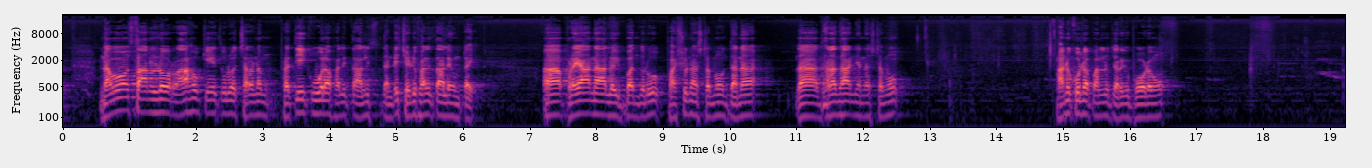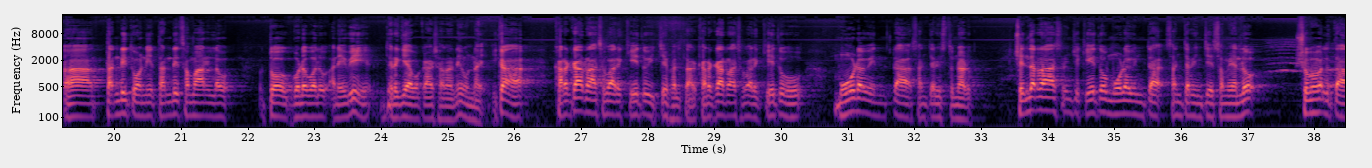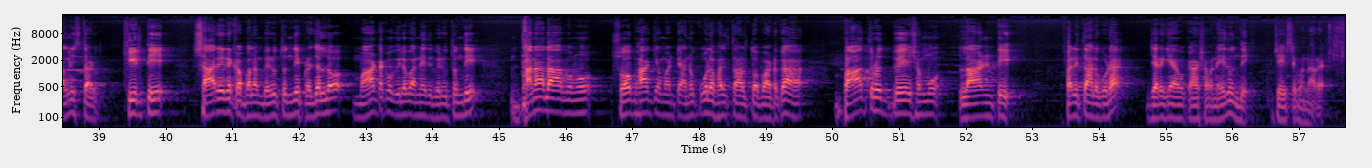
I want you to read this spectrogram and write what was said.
నవమ స్థానంలో రాహు కేతులో చలనం ప్రతికూల ఫలితాలు ఇస్తుందంటే చెడు ఫలితాలే ఉంటాయి. ప్రయాణాలు ఇబ్బందులు పశు నష్టము ధన ధనధాన్య నష్టము అనుకున్న పనులు జరిగిపోవడం తండ్రితోని తండ్రి సమానులతో గొడవలు అనేవి జరిగే అవకాశాలని ఉన్నాయి. ఇక కర్కాట రాశి వారి కేతు ఇచ్చే ఫలితాలు. కర్కాట రాశి వారి కేతు మూడవ ఇంట సంచరిస్తున్నాడు. చంద్రరాశి నుంచి కేతు మూడవ ఇంట సంచరించే సమయంలో శుభ ఫలితాలను ఇస్తాడు. కీర్తి శారీరక బలం పెరుగుతుంది. ప్రజల్లో మాటకు విలువ అనేది పెరుగుతుంది. ధనలాభము సౌభాగ్యం వంటి అనుకూల ఫలితాలతో పాటుగా భాతృద్వేషము లాంటి ఫలితాలు కూడా జరిగే అవకాశం అనేది ఉంది. జయ శ్రీమన్నారాయణ.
